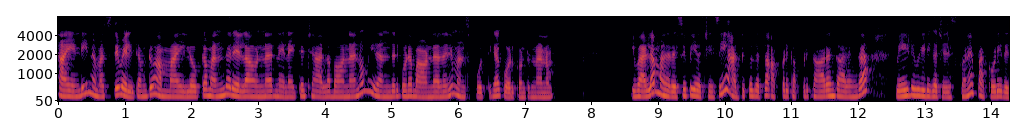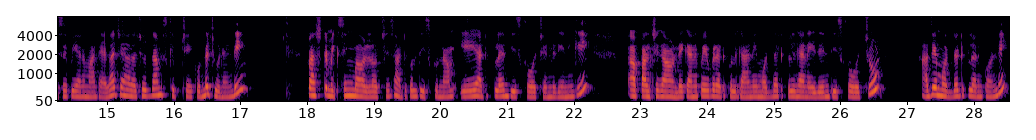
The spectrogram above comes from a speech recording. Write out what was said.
హాయ్ అండి. నమస్తే. వెల్కమ్ టు అమ్మాయి లోకం. అందరు ఎలా ఉన్నారు? నేనైతే చాలా బాగున్నాను. మీరందరూ కూడా బాగుండాలని మనస్ఫూర్తిగా కోరుకుంటున్నాను. ఇవాళ మన రెసిపీ వచ్చేసి అటుకులతో అప్పటికప్పుడు కారం కారంగా వేడివేడిగా చేసుకొని పకోడీ రెసిపీ అనమాట. ఎలా చేయాలో చూద్దాం. స్కిప్ చేయకుండా చూడండి. ఫస్ట్ మిక్సింగ్ బౌల్‌లో వచ్చేసి అటుకులు తీసుకున్నాం. ఏ అటుకులైనా తీసుకోవచ్చండి దీనికి. పలచగా ఉండే కానీ పేపర్ అటుకులు కానీ, ముద్ద అటుకులు కానీ ఏదైనా తీసుకోవచ్చు. అదే ముద్దటుకులు అనుకోండి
